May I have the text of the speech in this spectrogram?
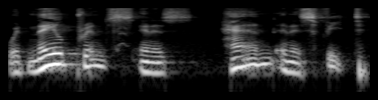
with nail prints in his hand and his feet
